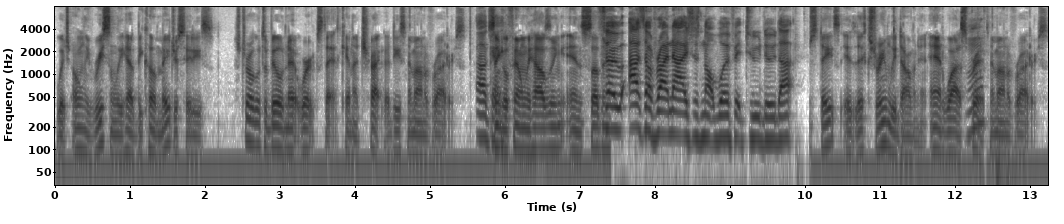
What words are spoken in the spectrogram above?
which only recently have become major cities, struggle to build networks that can attract a decent amount of riders. Okay. Single family housing in southern So as of right now, it's just not worth it to do that. states is extremely dominant and widespread in the amount of riders.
